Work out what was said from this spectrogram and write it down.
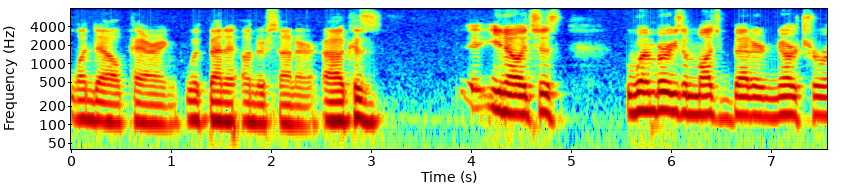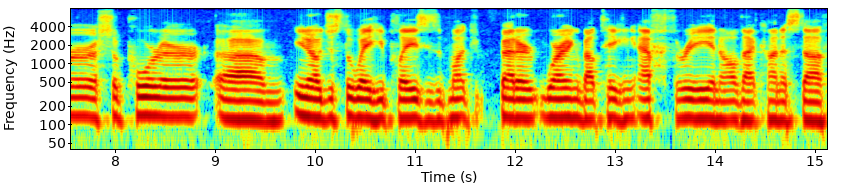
Lundell pairing with Bennett under center because uh, you know it's just Wennberg's a much better nurturer, a supporter. Um, you know, just the way he plays, he's much better worrying about taking F three and all that kind of stuff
